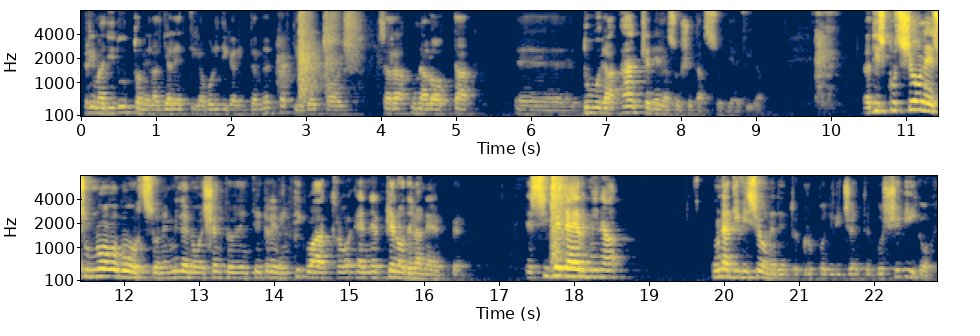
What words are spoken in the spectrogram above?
prima di tutto nella dialettica politica all'interno del partito e poi sarà una lotta eh, dura anche nella società sovietica. La discussione sul nuovo corso nel 1923-24 è nel pieno della NEP e si determina una divisione dentro il gruppo dirigente bolscevico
